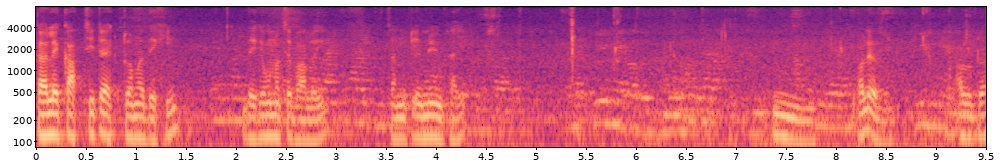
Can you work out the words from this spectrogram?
তাহলে কাচ্চিটা একটু আমরা দেখি। দেখে মনে হচ্ছে ভালোই। আমি এমনি খাই হুম ভালো আছে? আলুটা?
